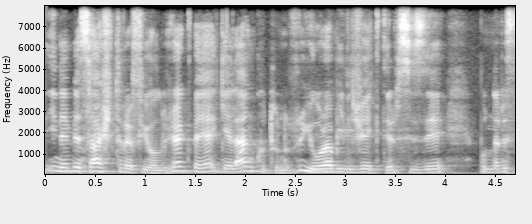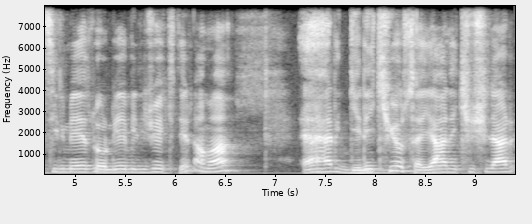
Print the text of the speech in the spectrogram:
yine mesaj trafiği olacak veya gelen kutunuzu yorabilecektir. Sizi bunları silmeye zorlayabilecektir ama eğer gerekiyorsa yani kişiler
